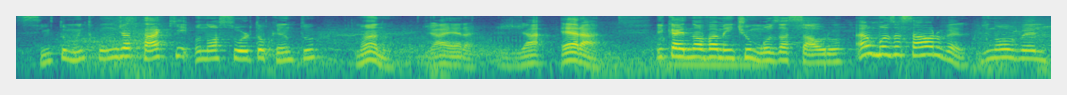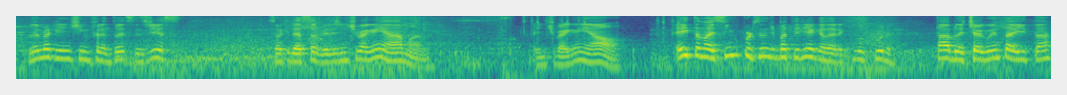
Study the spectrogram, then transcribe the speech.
Sinto muito. Com um de ataque, o nosso ortocanto... Mano, já era. Já era. E cai novamente o Mosasauro. Ah, o Mosasauro, velho. De novo ele. Lembra que a gente enfrentou esses dias? Só que dessa vez a gente vai ganhar, mano. A gente vai ganhar, ó. Eita, nós 5% de bateria, galera. Que loucura. Tablet, aguenta aí, tá?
